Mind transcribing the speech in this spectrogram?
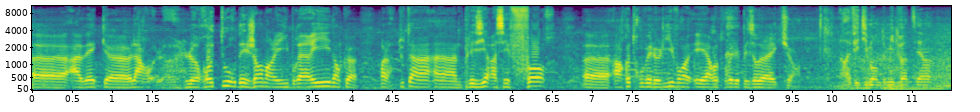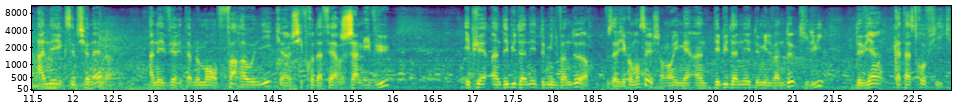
avec le retour des gens dans les librairies. Donc voilà, tout un plaisir assez fort euh, à retrouver le livre et à retrouver les plaisirs de la lecture. Alors effectivement, 2021, année exceptionnelle, année véritablement pharaonique, un chiffre d'affaires jamais vu. Et puis un début d'année 2022, vous aviez commencé Charles-Henri, mais un début d'année 2022 qui lui devient catastrophique.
